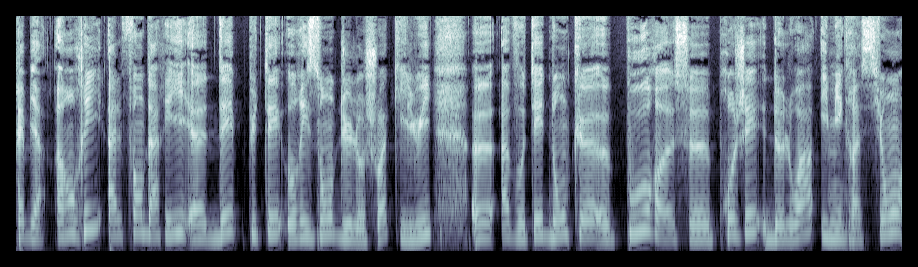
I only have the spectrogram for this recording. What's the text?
Très bien. Henri Alfandari, euh, député Horizon du Lochois, qui lui euh, a voté donc euh, pour ce projet de loi immigration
